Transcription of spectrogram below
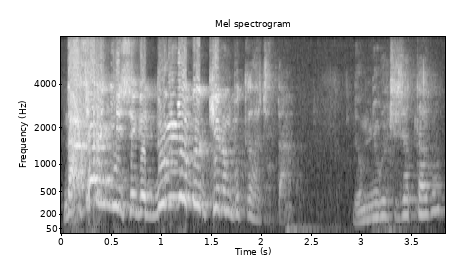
나사렛 예수에게 능력을 기름 붓듯 하셨다. 능력을 주셨다고?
